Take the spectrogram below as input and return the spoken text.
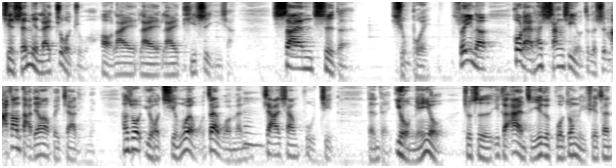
请神明来做主啊，好，来来来提示一下三次的熊杯。所以呢，后来他相信有这个事，马上打电话回家里面，他说有，请问我在我们家乡附近等等有没有就是一个案子，一个国中女学生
